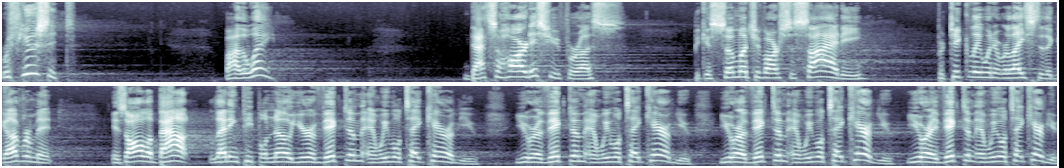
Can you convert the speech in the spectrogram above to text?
Refuse it. By the way, that's a hard issue for us because so much of our society, particularly when it relates to the government, is all about letting people know you're a victim and we will take care of you. You're a victim and we will take care of you. You are a victim and we will take care of you. You are a victim and we will take care of you.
